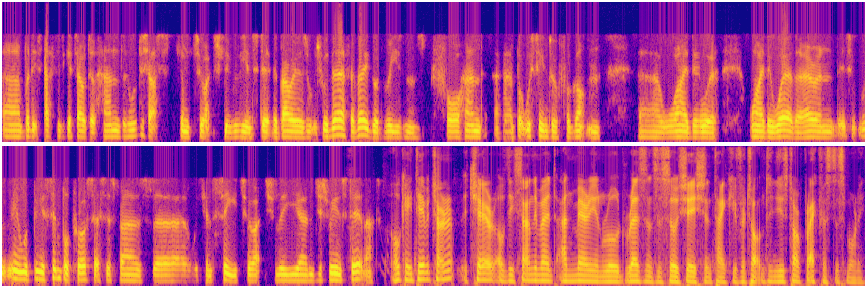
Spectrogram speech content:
uh, but it's starting to get out of hand, and we've just asked them to actually reinstate the barriers, which were there for very good reasons beforehand, but we seem to have forgotten uh, why they were why they were there, and it would be a simple process as far as uh, we can see to actually um, just reinstate that. Okay, David Turner, the chair of the Sandymount and Merrion Road Residents Association. Thank you for talking to News Talk Breakfast this morning.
